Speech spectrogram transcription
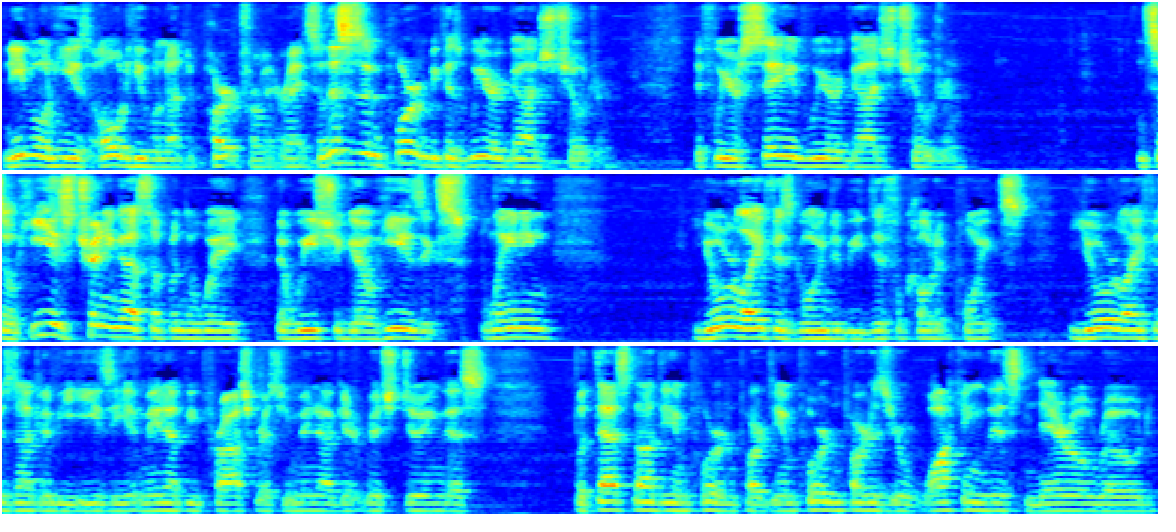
And even when he is old, he will not depart from it, right? So this is important because we are God's children. If we are saved, we are God's children. And so he is training us up in the way that we should go. He is explaining your life is going to be difficult at points. Your life is not going to be easy. It may not be prosperous. You may not get rich doing this. But that's not the important part. The important part is you're walking this narrow road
